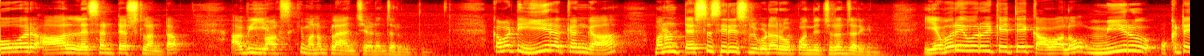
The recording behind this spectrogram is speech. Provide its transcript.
ఓవర్ ఆల్ లెసన్ టెస్ట్లు అంటాం. అవి మార్క్స్కి మనం ప్లాన్ చేయడం జరుగుతుంది. కాబట్టి ఈ రకంగా మనం టెస్ట్ సిరీస్లు కూడా రూపొందించడం జరిగింది. ఎవరెవరికైతే కావాలో మీరు ఒకటే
